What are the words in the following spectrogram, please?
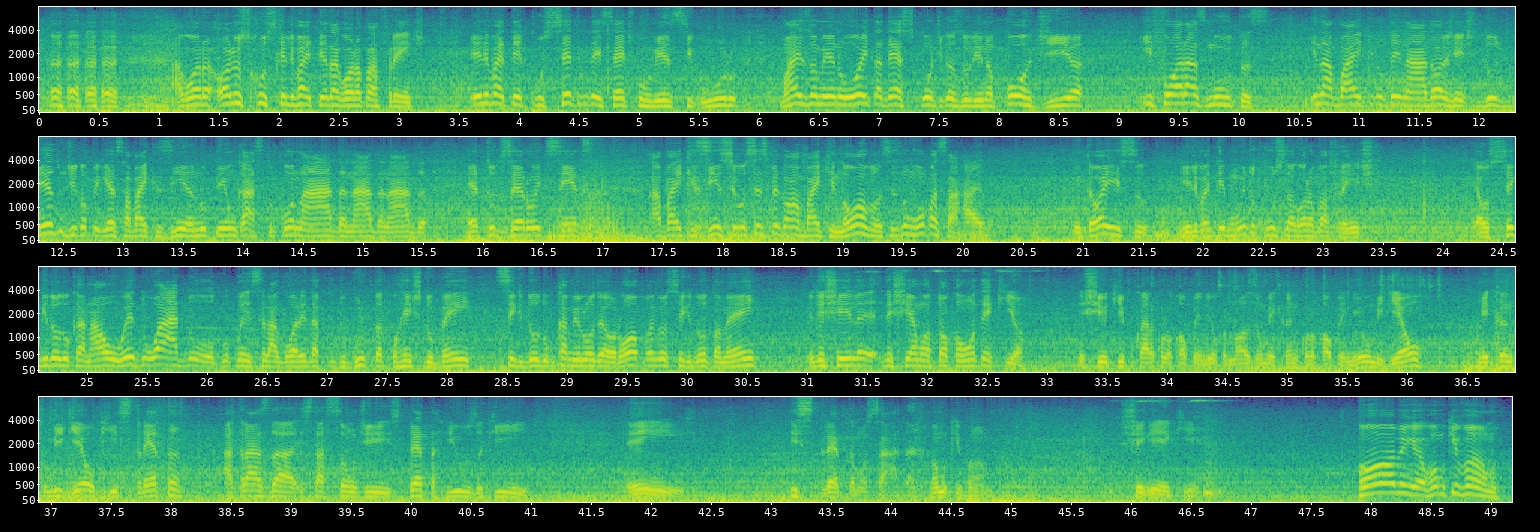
agora, olha os custos que ele vai ter da agora para frente. Ele vai ter custo 137 por mês seguro, mais ou menos 8 a 10 conto de gasolina por dia e fora as multas. E na bike não tem nada, olha gente, do, desde o dia que eu peguei essa bikezinha não tem um gasto com nada, nada, nada. É tudo 0,800 A bikezinha, se vocês pegar uma bike nova, vocês não vão passar raiva. Então é isso, ele vai ter muito custo agora pra frente. É o seguidor do canal, o Eduardo, vou conhecer ele agora da, do grupo da Corrente do Bem, seguidor do Camelô da Europa, meu seguidor também. Eu deixei, deixei a motoca ontem aqui, ó. Deixei aqui pro cara colocar o pneu para nós, o mecânico colocar o pneu, o Miguel, mecânico Miguel aqui em Estreta, atrás da estação de Estreta Rios aqui em Estreta, moçada. Vamos que vamos. Cheguei aqui. Ô, Miguel, vamos que vamos.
